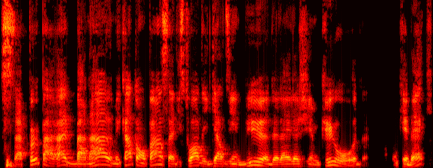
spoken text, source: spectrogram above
ça peut paraître banal, mais quand on pense à l'histoire des gardiens de but de la LHJMQ au Québec.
